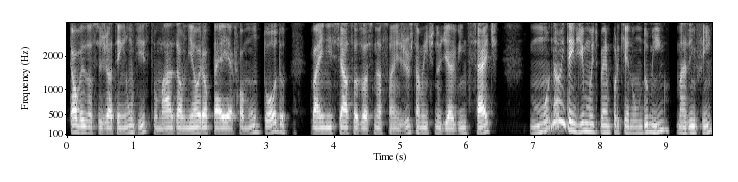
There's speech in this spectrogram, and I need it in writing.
Talvez vocês já tenham visto, mas a União Europeia como um todo vai iniciar suas vacinações justamente no dia 27. Não entendi muito bem porque num domingo, mas enfim,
